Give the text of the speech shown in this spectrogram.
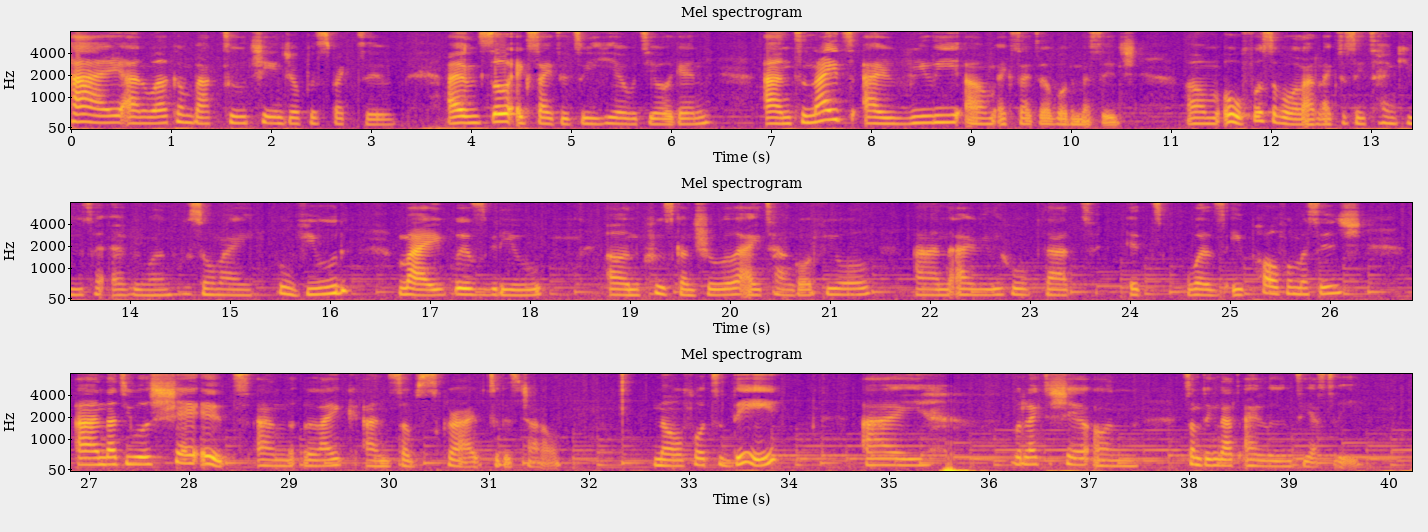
Hi, and welcome back to Change Your Perspective. I am so excited to be here with you all again. And tonight, I really am excited about the message. Um, oh, first of all, I'd like to say thank you to everyone who saw my, who viewed my first video on cruise control. I thank God for you all, and I really hope that it was a powerful message and that you will share it and like and subscribe to this channel. Now, for today, I would like to share on something that I learned yesterday.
